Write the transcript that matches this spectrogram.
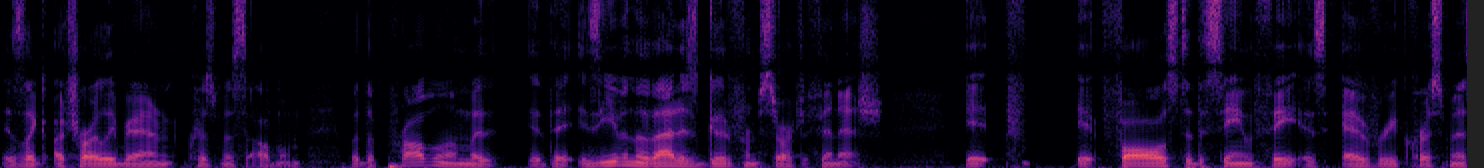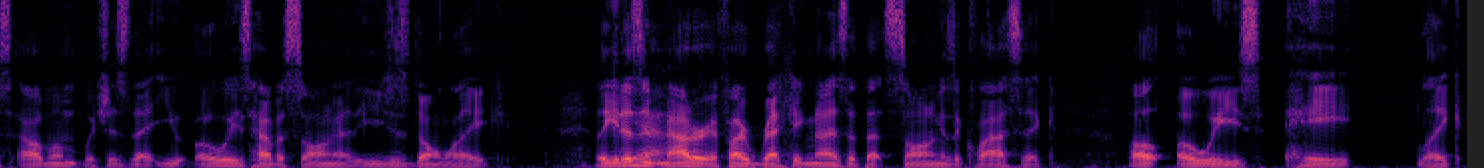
is like a Charlie Brown Christmas album. But the problem with it is even though that is good from start to finish, it it falls to the same fate as every Christmas album, which is that you always have a song on it that you just don't like. Like it doesn't Yeah. matter if I recognize that that song is a classic. I'll always hate like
